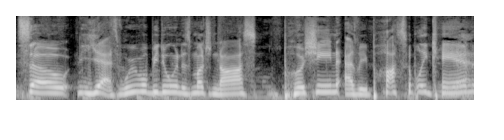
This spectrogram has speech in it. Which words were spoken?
So yes, we will be doing as much Nas pushing as we possibly can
